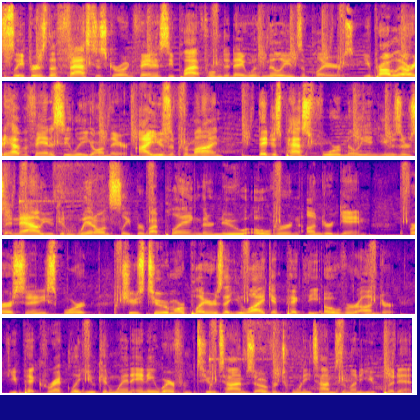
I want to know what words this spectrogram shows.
Sleeper is the fastest growing fantasy platform today with millions of players. You probably already have a fantasy league on there. I use it for mine. They just passed 4 million users, and now you can win on Sleeper by playing their new over and under game. First, in any sport, choose two or more players that you like and pick the over under. If you pick correctly, you can win anywhere from two times to over 20 times the money you put in.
